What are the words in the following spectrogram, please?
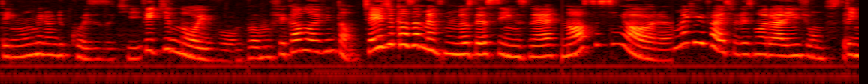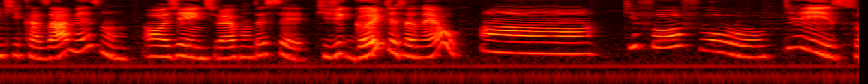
tem um milhão de coisas aqui. Fique noivo. Vamos ficar noivo, então. Cheio de casamento nos meus The Sims, né? Nossa senhora. Como é que faz pra eles morarem juntos? Tem que casar mesmo? Ó, gente, vai acontecer. Que gigante esse anel. Oh, que fofo! Que isso?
